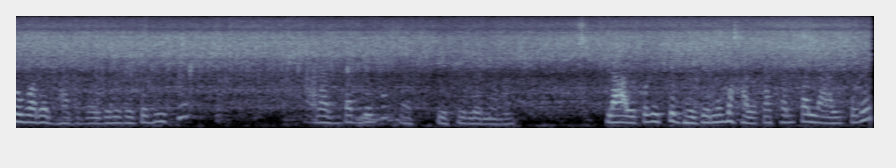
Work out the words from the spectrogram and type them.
দুবারে ভাজবো এগুলো রেখে দিয়েছি। আর একবার দেবো তুলে নেব। লাল করে একটু ভেজে নেব হালকা হালকা লাল করে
